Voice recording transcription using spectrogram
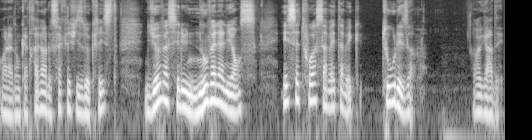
Voilà, donc à travers le sacrifice de Christ, Dieu va sceller une nouvelle alliance, et cette fois, ça va être avec tous les hommes. Regardez,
